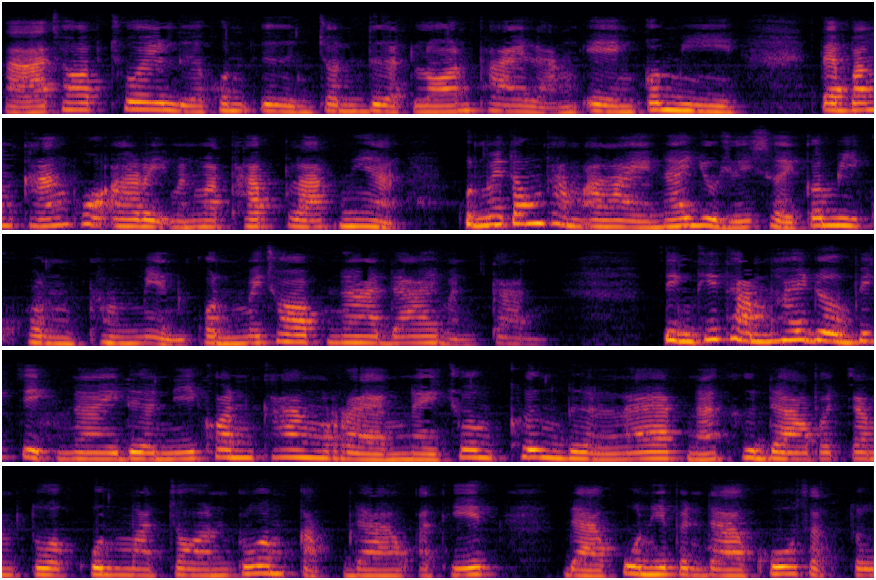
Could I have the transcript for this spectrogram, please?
สาชอบช่วยเหลือคนอื่น จนเดือดร้อนภายหลังเองก็มี แต่บางครั้งพออาริมันมาทับลักเนี่ย คุณไม่ต้องทำอะไรนะ อยู่เฉยๆก็มีคนคอมเมนต์คนไม่ชอบหน้าได้เหมือนกัน สิ่งที่ทำให้ดวงพิจิกในเดือนนี้ค่อนข้างแรงในช่วงครึ่งเดือนแรกนะ คือดาวประจำตัวคุณมาจรร่วมกับดาวอาทิตย์ ดาวคู่นี้เป็นดาวคู่ศัตรู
